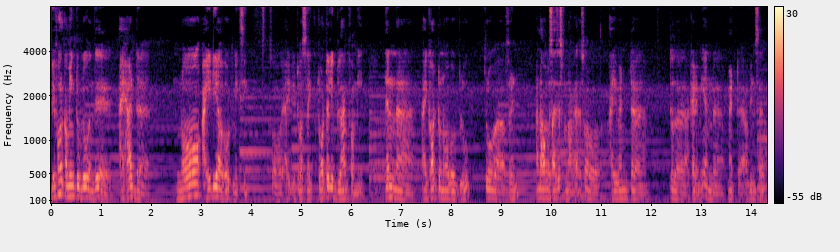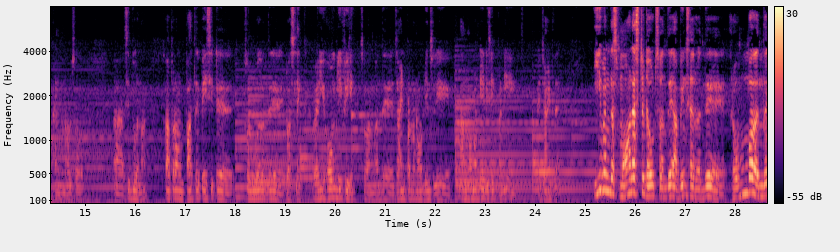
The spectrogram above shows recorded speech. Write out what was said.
பிஃபோர் கம்மிங் டு ப்ளூ வந்து I had no idea about mixing so it was like totally blank for me then I got to know about blue through friend and அவங்க சஜஸ்ட் பண்ணாங்க. So I went to the academy and met Abin sir and also Sidhu அண்ணா ஸோ அப்புறம் பார்த்து பேசிட்டு சொல்லும்போது வந்து it was like very homely feeling so அங்கே வந்து ஜாயின் பண்ணணும் அப்படின்னு சொல்லி அந்த மொமெண்ட்டே டிசைட் பண்ணி join sir even the smallest doubts வந்து அபின் சார் வந்து ரொம்ப வந்து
